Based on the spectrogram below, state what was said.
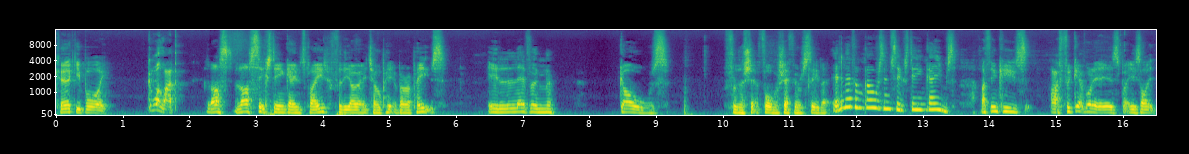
Kirky boy. Come on, lad. Last last sixteen games played for the OHL Peterborough Petes, eleven goals from the she- former Sheffield Steeler. Eleven goals in sixteen games. I think he's I forget what it is, but he's like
